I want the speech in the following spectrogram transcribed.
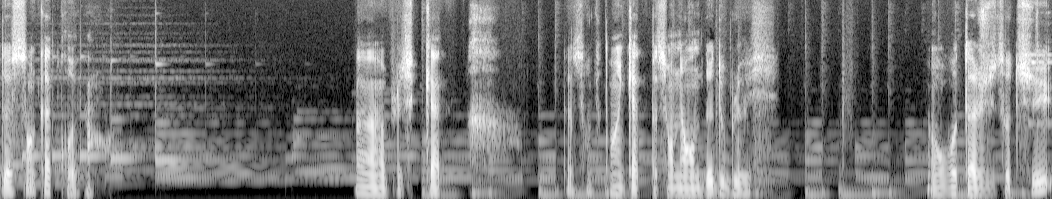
280. 1 plus 4. 284 parce qu'on est en 2W. On rotage juste au-dessus.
